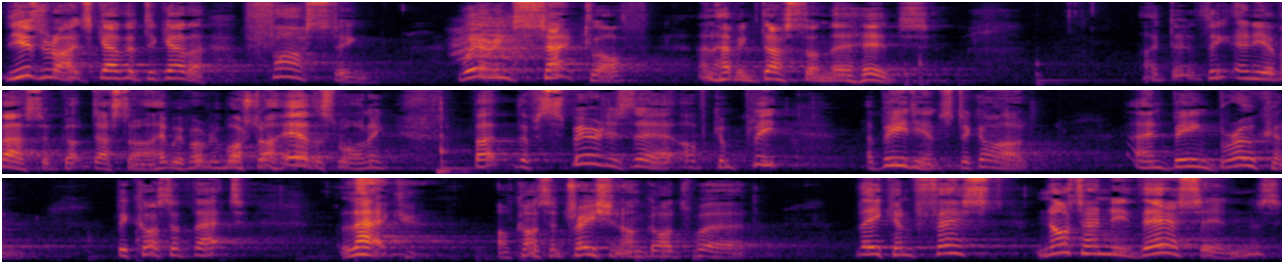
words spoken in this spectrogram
The Israelites gathered together, fasting, wearing sackcloth, and having dust on their heads. I don't think any of us have got dust on our head. We probably washed our hair this morning. But the spirit is there of complete obedience to God and being broken because of that lack of concentration on God's word. They confessed not only their sins,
